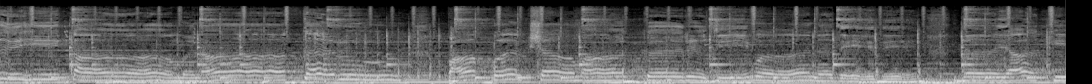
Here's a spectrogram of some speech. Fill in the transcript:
ही कामना करूँ। पाप क्षमा कर जीवन दे दे, दया की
